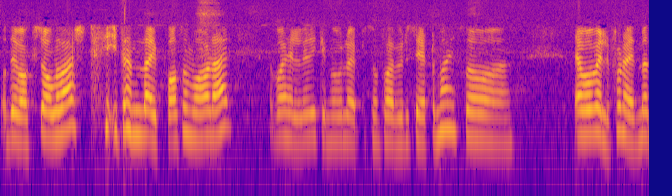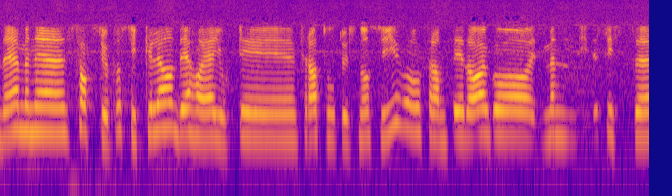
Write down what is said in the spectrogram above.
Og det var ikke så aller verst i den løypa som var der. Det var heller ikke noe løype som favoriserte meg, så jeg var veldig fornøyd med det. Men jeg satser jo på sykkel, ja. Det har jeg gjort i, fra 2007 og fram til i dag. Og, men i det siste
